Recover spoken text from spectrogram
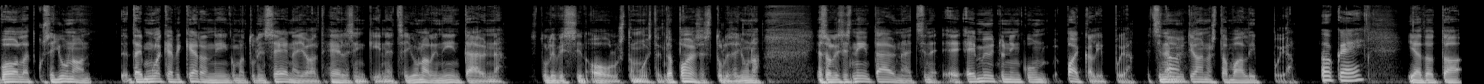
voi olla, että kun se juna on, tai mulla kävi kerran niin, kun mä tulin Seinäjoelta Helsinkiin, että se juna oli niin täynnä, se tuli vissiin Oulusta muistan, ja pohjoisesta tuli se juna, ja se oli siis niin täynnä, että sinne ei, ei myyty niin kuin paikkalippuja, että sinne Oh. myytiin ainoastaan vaan lippuja. Okei. Okay. Ja tota,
